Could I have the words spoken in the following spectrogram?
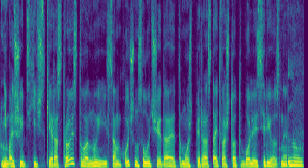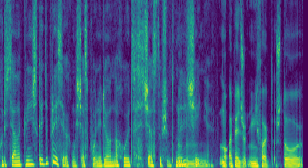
небольшие психические расстройства, ну и в самом худшем случае, да, это может перерастать во что-то более серьезное. Ну, у Христиана клиническая депрессия, как мы сейчас поняли, он находится сейчас, в общем-то, на Мгм. лечении. Ну, опять же, не факт, что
